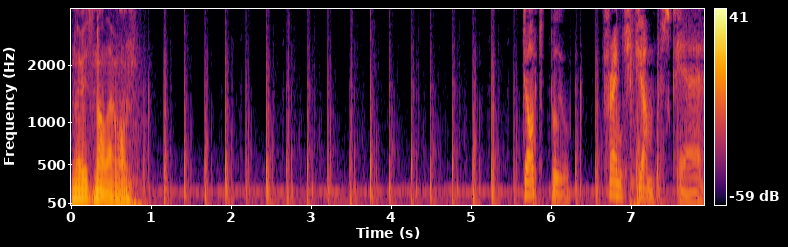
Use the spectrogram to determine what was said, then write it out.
Maybe it's not that one. Dot boo. French jump scare.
